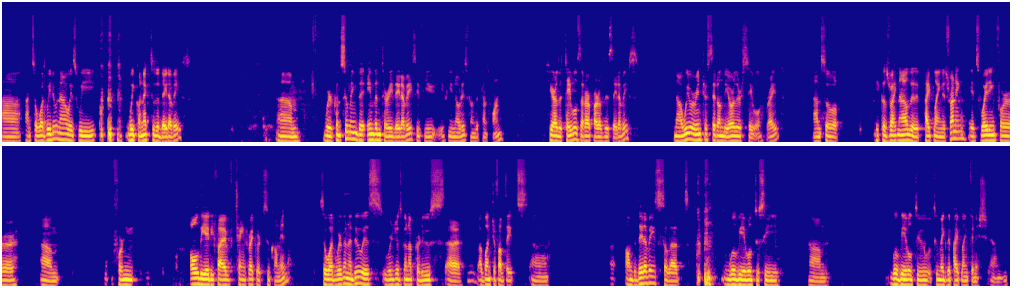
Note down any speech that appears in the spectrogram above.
Uh, and so what we do now is we we connect to the database. Um, we're consuming the inventory database, if you if you notice from the transform. Here are the tables that are part of this database. Now we were interested on the orders table, right? And so because right now the pipeline is running, it's waiting for um, for all the 85 change records to come in. So what we're going to do is we're just going to produce uh, a bunch of updates uh, on the database so that we'll be able to see, um, we'll be able to, to make the pipeline finish. And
